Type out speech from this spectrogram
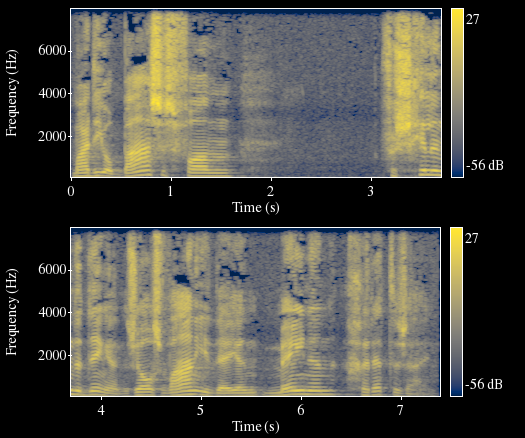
Maar die op basis van verschillende dingen, zoals waanideeën, menen gered te zijn.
